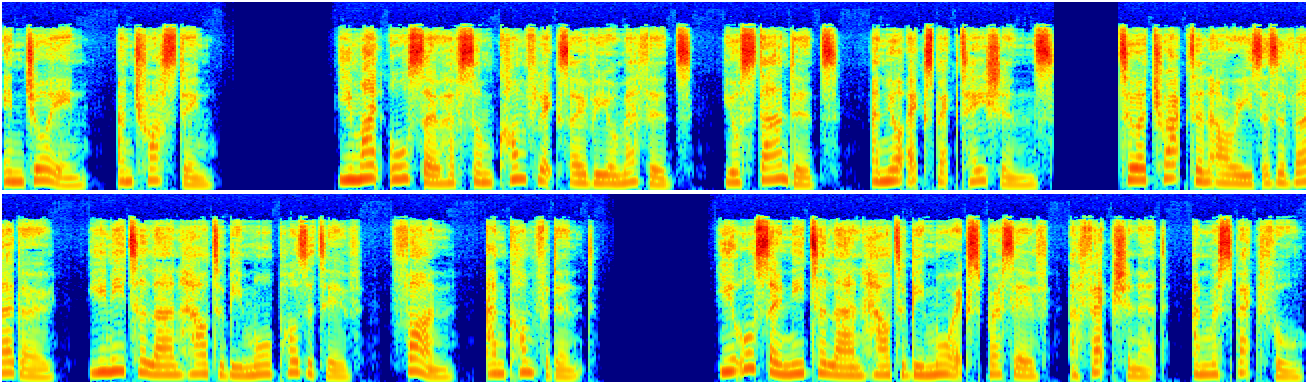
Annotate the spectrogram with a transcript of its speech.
enjoying, and trusting. You might also have some conflicts over your methods, your standards, and your expectations. To attract an Aries as a Virgo, you need to learn how to be more positive, fun, and confident. You also need to learn how to be more expressive, affectionate, and respectful.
